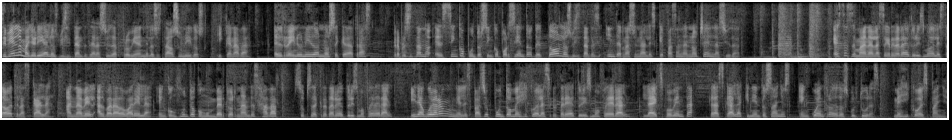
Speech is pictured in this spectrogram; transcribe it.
Si bien la mayoría de los visitantes de la ciudad provienen de los Estados Unidos y Canadá, el Reino Unido no se queda atrás, representando el 5.5% de todos los visitantes internacionales que pasan la noche en la ciudad. Esta semana, la secretaria de Turismo del Estado de Tlaxcala, Anabel Alvarado Varela, en conjunto con Humberto Hernández Haddad, subsecretario de Turismo Federal, inauguraron en el espacio Punto México de la Secretaría de Turismo Federal la expoventa Tlaxcala 500 años, Encuentro de dos Culturas, México-España.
